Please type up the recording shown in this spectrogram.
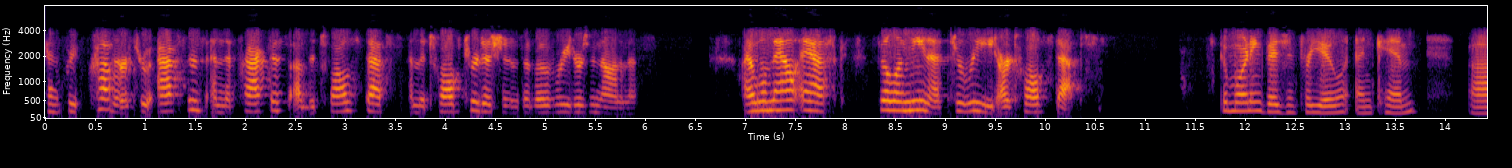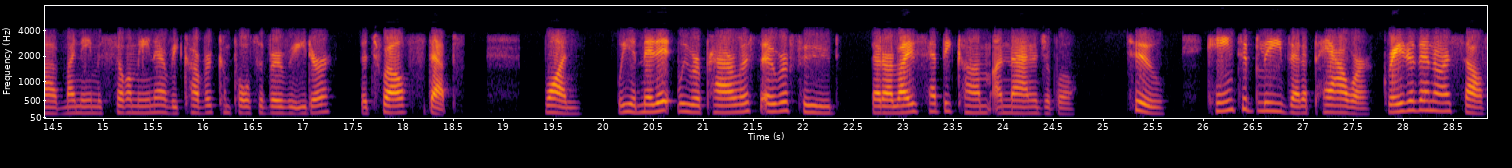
can recover through abstinence and the practice of the 12 steps and the 12 traditions of Overeaters Anonymous. I will now ask Philomena to read our 12 steps. Good morning, Vision for You and Kim. Uh, my name is Philomena, recovered compulsive overeater. The 12 steps. 1. We admitted we were powerless over food, that our lives had become unmanageable. 2. Came to believe that a power greater than ourselves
